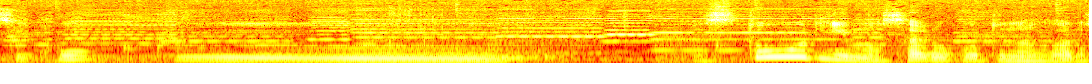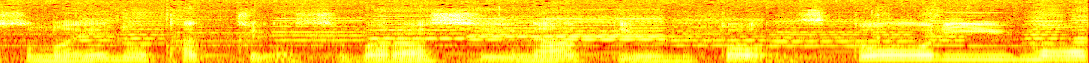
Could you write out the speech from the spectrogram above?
すごくストーリーもさることながらその絵のタッチが素晴らしいなっていうのとストーリーも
